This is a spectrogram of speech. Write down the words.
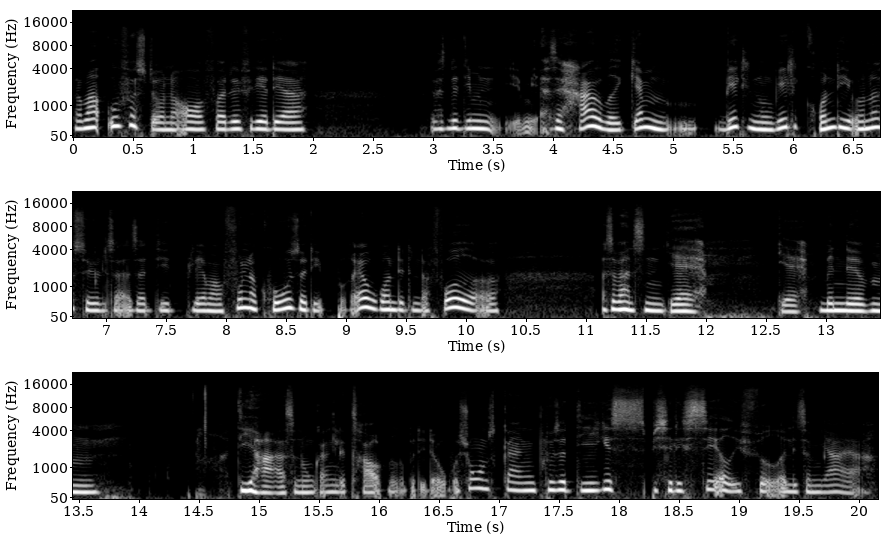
Jeg var meget uforstående over for det, fordi at jeg, altså, jeg, lidt, jamen, altså, jeg har jo været igennem virkelig nogle virkelig grundige undersøgelser. Altså, de bliver mig jo fuld narkose, og de brev rundt i den der fod, og, og så var han sådan, ja, ja, men øhm, de har altså nogle gange lidt travlt med på de der operationsgange, plus at de ikke er specialiseret i fødder, ligesom jeg er.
